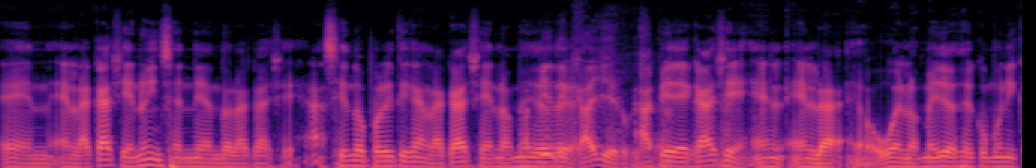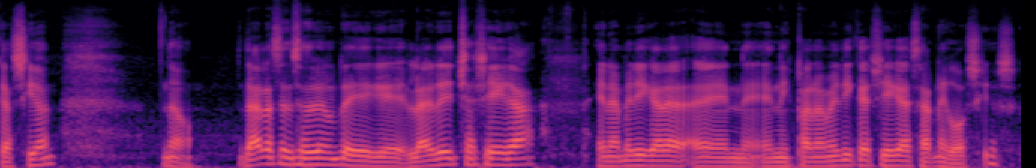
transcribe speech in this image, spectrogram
en, en la calle, no incendiando la calle, haciendo política en la calle, en los A medios pie de calle, lo a pie de calle en, en la- o en los medios de comunicación. No, da la sensación de que la derecha llega en América, en, en Hispanoamérica llega a hacer negocios.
